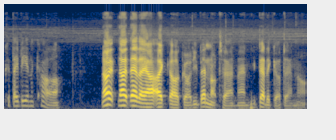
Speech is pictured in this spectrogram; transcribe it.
could they be in the car? No, no, there they are. I, oh god, you better not turn, man. You better goddamn not.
